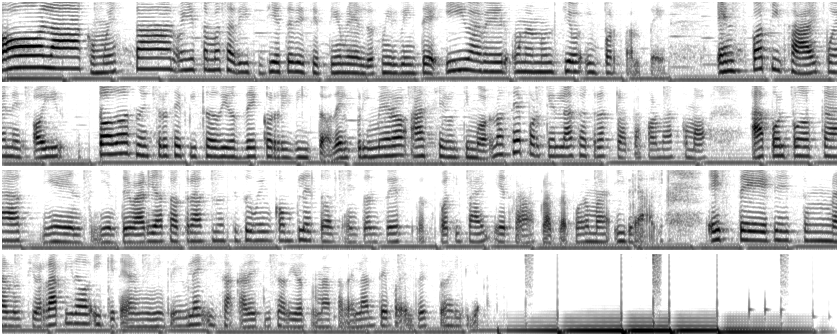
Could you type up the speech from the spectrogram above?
Hola, ¿cómo están? Hoy estamos a 17 de septiembre del 2020 y va a haber un anuncio importante. En Spotify pueden oír todos nuestros episodios de corridito, del primero hacia el último. No sé por qué en las otras plataformas como Apple Podcasts y, entre varias otras no se suben completos. Entonces Spotify es la plataforma ideal. Este es un anuncio rápido y que un increíble y sacar episodios más adelante por el resto del día.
